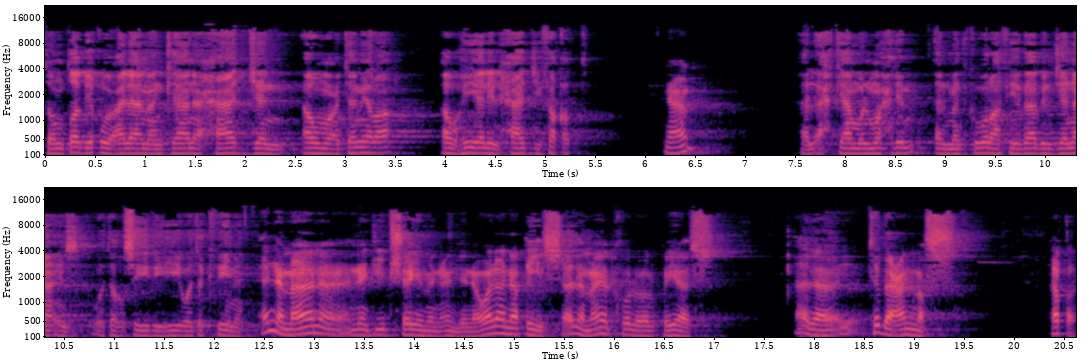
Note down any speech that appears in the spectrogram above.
تنطبق على من كان حاجا أو معتمرا أو هي للحاج فقط. نعم. الأحكام المحرم المذكورة في باب الجنائز وتغسيله وتكفينه. إنما نجيب شيء من عندنا ولا نقيس هذا ما يدخله القياس. هذا تبع النص فقط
